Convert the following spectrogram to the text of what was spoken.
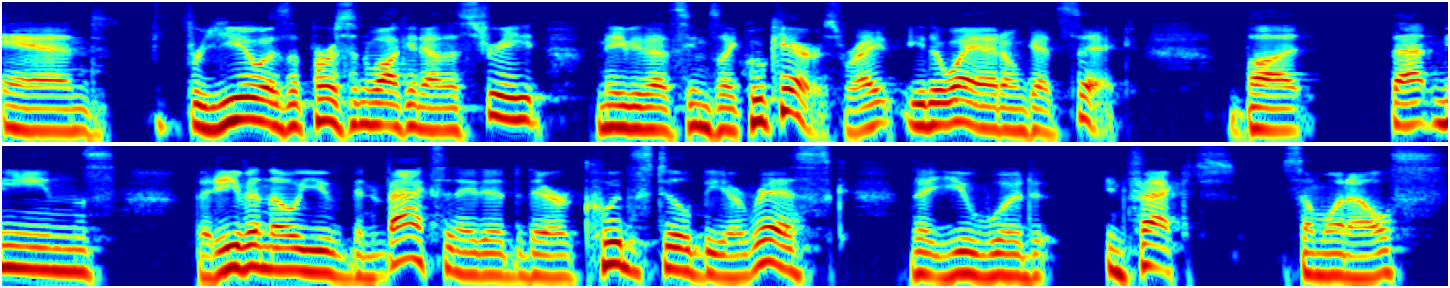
And for you as a person walking down the street, maybe that seems like who cares, right? Either way, I don't get sick. But that means that even though you've been vaccinated, there could still be a risk that you would infect someone else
